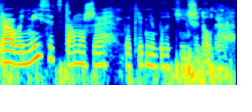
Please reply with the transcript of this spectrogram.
травень місяць, там вже потрібні будуть інші добрива.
